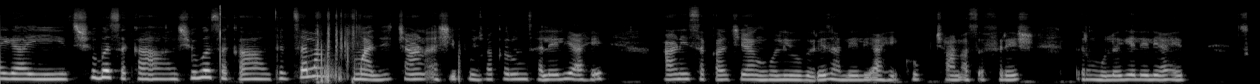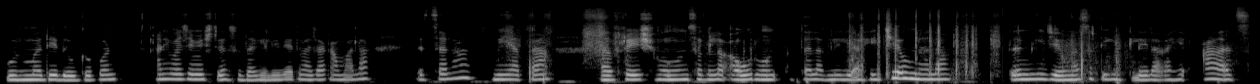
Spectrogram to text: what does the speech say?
हाय गाईज शुभ सकाळ शुभ सकाळ तर चला माझी छान अशी पूजा करून झालेली आहे आणि सकाळची अंघोळी वगैरे झालेली आहे. खूप छान असं फ्रेश तर मुलं गेलेली आहेत स्कूलमध्ये दोघं पण आणि माझे मिस्टरसुद्धा गेलेले आहेत माझ्या कामाला. तर चला मी आता फ्रेश होऊन सगळं आवरून आता लागलेली आहे जेवणाला. तर मी जेवणासाठी घेतलेला आहे आज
